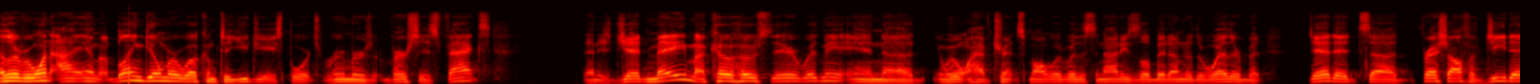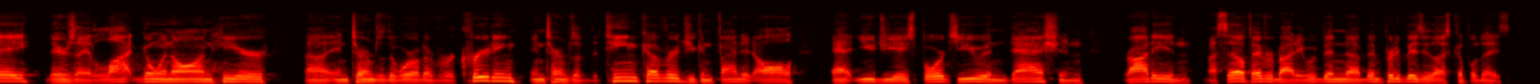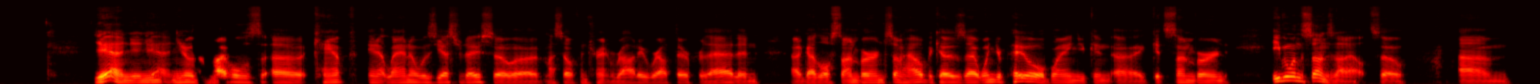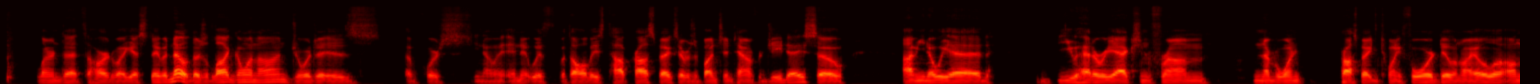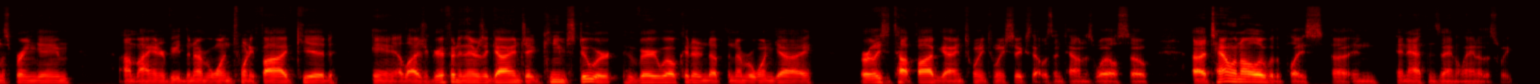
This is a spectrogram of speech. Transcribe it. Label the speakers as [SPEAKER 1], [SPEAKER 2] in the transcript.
[SPEAKER 1] Hello, everyone. I am Blaine Gilmer. Welcome to UGA Sports Rumors versus Facts. That is Jed May, my co-host there with me, and uh, we won't have Trent Smallwood with us tonight. He's a little bit under the weather, but Jed, it's uh, fresh off of G Day. There's a lot going on here uh, in terms of the world of recruiting, in terms of the team coverage. You can find it all at UGA Sports. You and Dash and Roddy and myself, everybody. We've been uh, been pretty busy the last couple of days.
[SPEAKER 2] Yeah, and, and yeah, you know the rivals uh, camp in Atlanta was yesterday, so uh, myself and Trent and Roddy were out there for that, and I got a little sunburned somehow because uh, when you're pale, Blaine, you can uh, get sunburned even when the sun's not out. So, um, learned that the hard way yesterday. But no, there's a lot going on. Georgia is, of course, you know, in it with with all these top prospects. There was a bunch in town for G Day, so um, you know, we had you had a reaction from number one prospect in 24, Dylan Raiola, on the spring game. Um, I interviewed the number one 25 kid in Elijah Griffin, and there's a guy in Jakeem Stewart who very well could end up the number one guy, or at least a top five guy in 2026 that was in town as well. So, uh, talent all over the place uh, in in Athens and Atlanta this week.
